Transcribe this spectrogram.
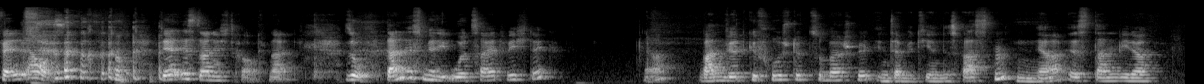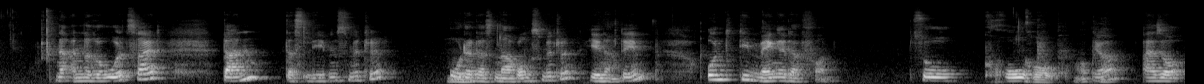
fällt aus. Der ist da nicht drauf. Nein. So, dann ist mir die Uhrzeit wichtig. Ja, wann wird gefrühstückt zum Beispiel? Intermittierendes Fasten. Mhm. Ja, ist dann wieder eine andere Uhrzeit. Dann das Lebensmittel oder das Nahrungsmittel, je nachdem. Und die Menge davon. So grob. Grob, okay. Ja, also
